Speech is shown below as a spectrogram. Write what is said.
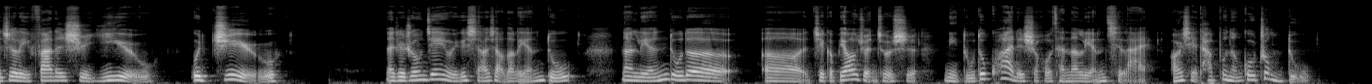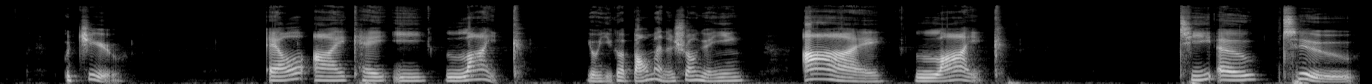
这里发的是 you，would you？那这中间有一个小小的连读，那连读的呃这个标准就是你读得快的时候才能连起来，而且它不能够重读。Would you？L I K E like 有一个饱满的双元音，I like T O to。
